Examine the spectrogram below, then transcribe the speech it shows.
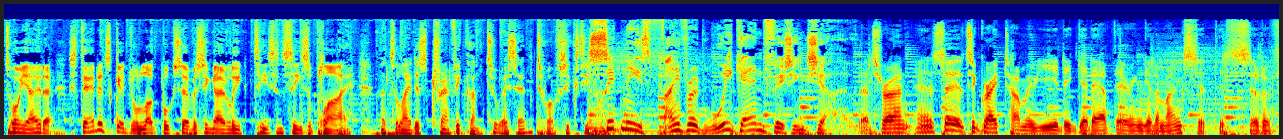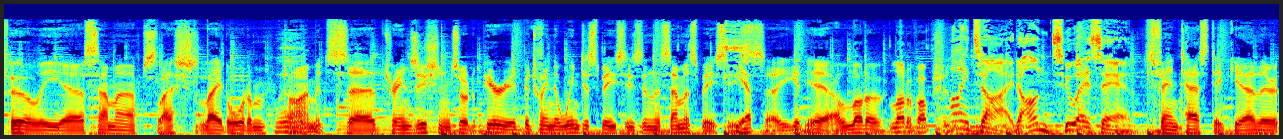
Toyota. Standard schedule logbook servicing only. T's and C's apply. That's the latest traffic on 2SM 1269. Sydney's favourite weekend fishing show. That's right. And it's, a, it's a great time of year to get out there and get amongst it. This sort of early uh, summer slash late autumn Well- time. It's a transition sort of period between the winter species and the summer species. Yep. So you get yeah a lot of lot of options. High tide on 2SM. It's fantastic. You know, the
